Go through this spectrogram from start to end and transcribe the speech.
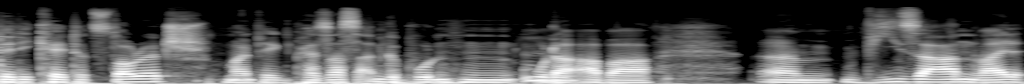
Dedicated Storage, meinetwegen per SAS angebunden mhm. oder aber ähm, Visan, weil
